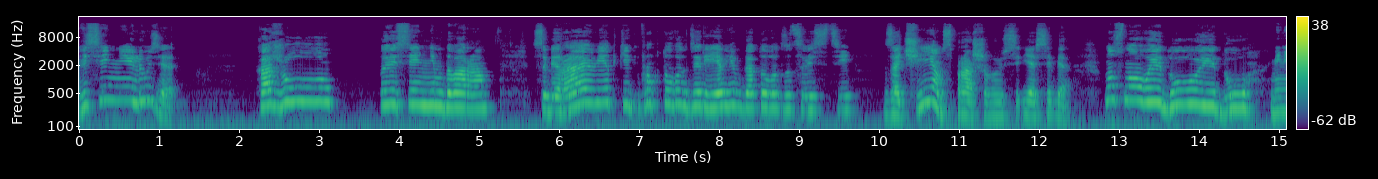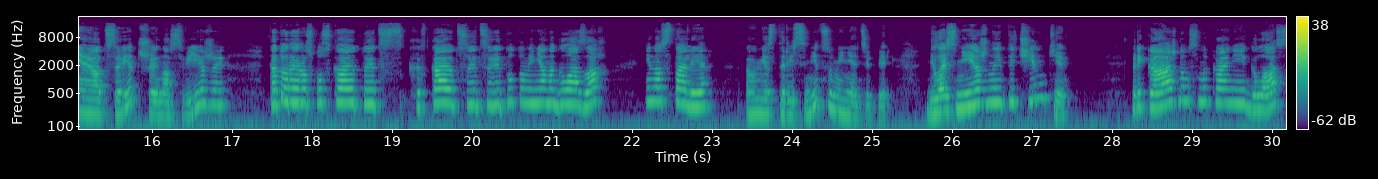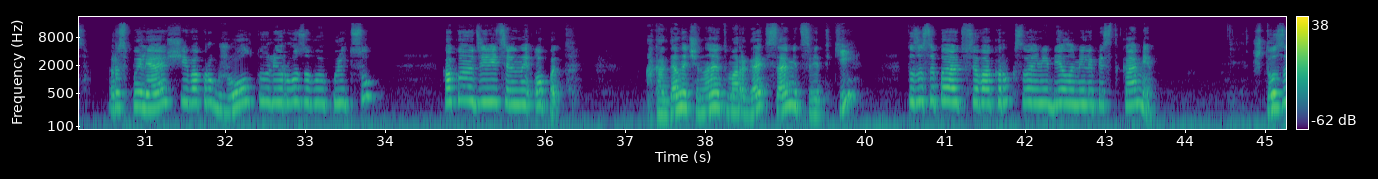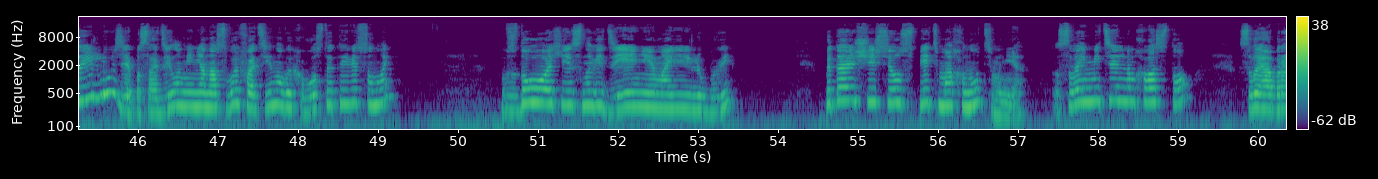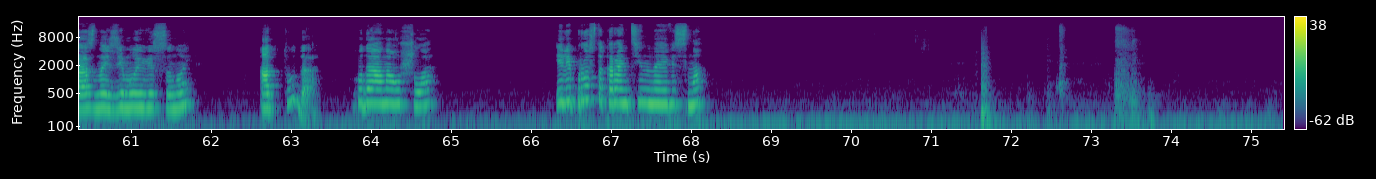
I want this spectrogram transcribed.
весенняя иллюзия. Хожу по весенним дворам, собираю ветки фруктовых деревьев, готовых зацвести. Зачем, спрашиваю я себя. Но снова иду, иду, меняю отцветшие на свежие, которые распускают и ткаются и цветут у меня на глазах и на столе. Вместо ресниц у меня теперь белоснежные тычинки. При каждом смыкании глаз, распыляющие вокруг желтую или розовую пыльцу. Какой удивительный опыт! А когда начинают моргать сами цветки, то засыпают все вокруг своими белыми лепестками. Что за иллюзия посадила меня на свой фатиновый хвост этой весной? Вздохи и сновидения моей любви, пытающиеся успеть махнуть мне своим метельным хвостом, своеобразной зимой весной, оттуда, куда она ушла? Или просто карантинная весна –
